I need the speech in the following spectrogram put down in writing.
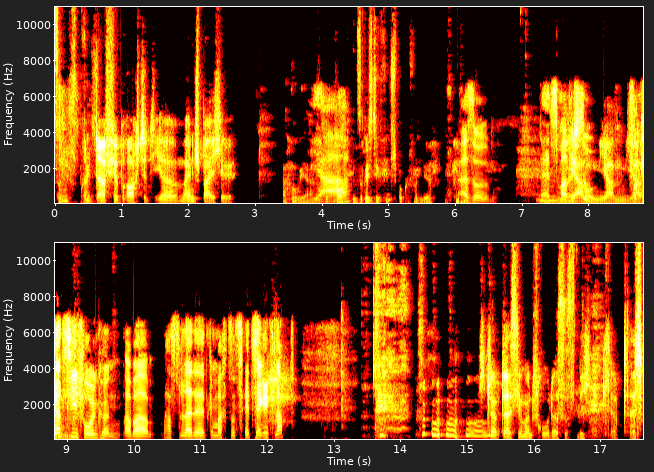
Zum Und dafür brauchtet ihr meinen Speichel. Oh ja. Wir Ja. brauchten so richtig viel Spucke von dir. Also, da hättest du mal richtig so Yum, yum, von yum. ganz tief holen können, aber hast du leider nicht gemacht, sonst hätte es ja geklappt. Ich glaube, da ist jemand froh, dass es nicht geklappt hat.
